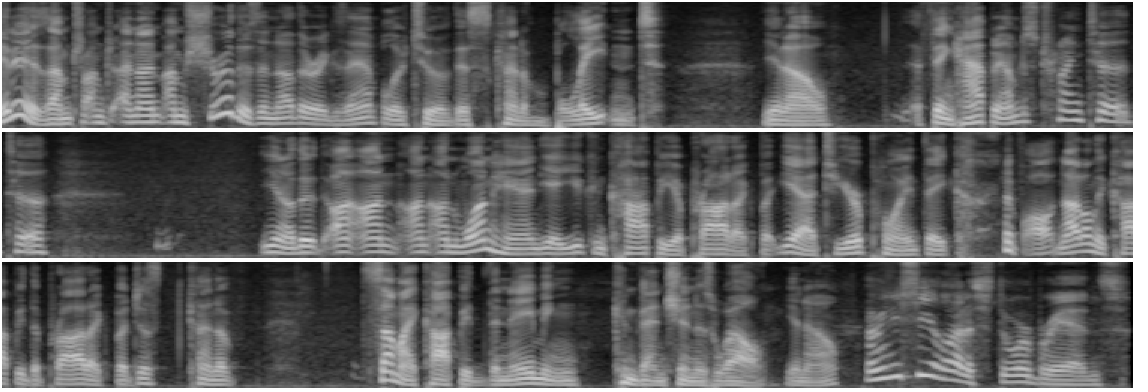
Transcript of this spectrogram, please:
It is. I'm, tr- I'm and I'm, I'm sure there's another example or two of this kind of blatant, you know, thing happening. I'm just trying to to you know, the, on on on one hand, yeah, you can copy a product, but yeah, to your point, they kind of all not only copied the product, but just kind of semi copied the naming convention as well. You know, I mean, you see a lot of store brands,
